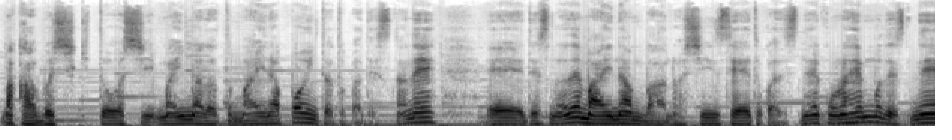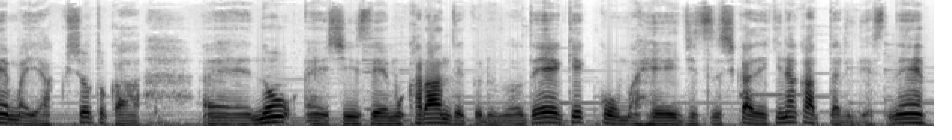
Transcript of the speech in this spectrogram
まあ、株式投資、まあ、今だとマイナポイントとかですかね、えー、ですのでマイナンバーの申請とかですね、この辺もですね、まあ、役所とかの申請も絡んでくるので、結構まあ平日しかできなかったりですね、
